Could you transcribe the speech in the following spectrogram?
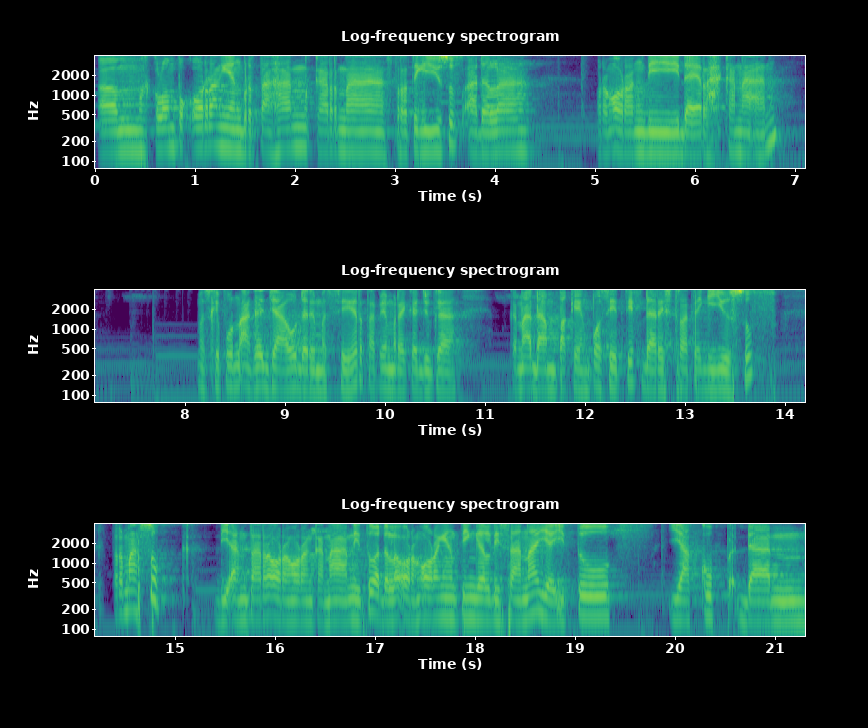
um, kelompok orang yang bertahan karena strategi Yusuf adalah orang-orang di daerah Kanaan meskipun agak jauh dari Mesir, tapi mereka juga kena dampak yang positif dari strategi Yusuf. Termasuk di antara orang-orang Kanaan itu adalah orang-orang yang tinggal di sana, yaitu Yakub dan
